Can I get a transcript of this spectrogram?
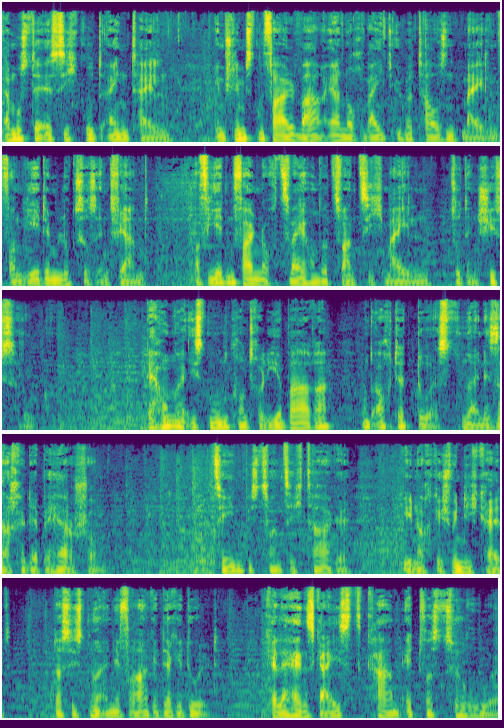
Er musste es sich gut einteilen. Im schlimmsten Fall war er noch weit über 1000 Meilen von jedem Luxus entfernt auf jeden Fall noch 220 Meilen zu den Schiffsrouten. Der Hunger ist nun kontrollierbarer und auch der Durst nur eine Sache der Beherrschung. 10 bis 20 Tage, je nach Geschwindigkeit, das ist nur eine Frage der Geduld. Callahans Geist kam etwas zur Ruhe,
